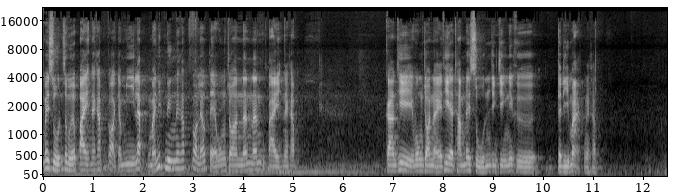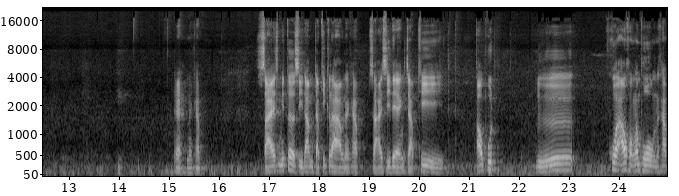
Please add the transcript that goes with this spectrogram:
ไม่ศูนย์เสมอไปนะครับ ก็อาจะมีแลบมานิดนึงนะครับ ก็แล้วแต่วงจรนั้นๆไปนะครับ การที่วงจรไหนที่จะทำได้ศูนย์จริง ๆ นี่คือจะดีมากนะครับอะนะครับสายมิเตอร์สีดำจับที่กราวนะครับ สายสีแดงจับที่เอาพุทหรือ ขั้วเอาของลำโพงนะครับ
